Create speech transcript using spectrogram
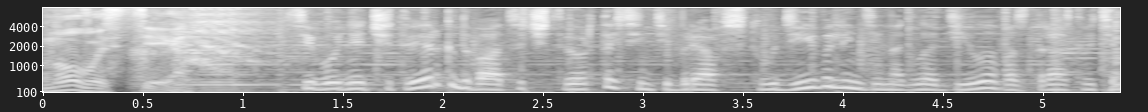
Новости. Сегодня четверг, 24 сентября. В студии Валентина Гладилова. Здравствуйте.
